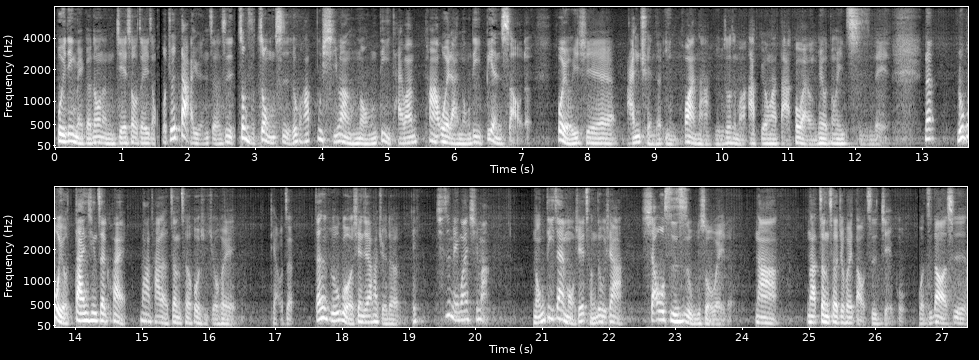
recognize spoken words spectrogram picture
不一定每个都能接受这一种。我觉得大原则是政府重视，如果他不希望农地，台湾怕未来农地变少了，会有一些安全的隐患啊，比如说什么阿公啊打过来我没有东西吃之类的。那如果有担心这块，那他的政策或许就会调整。但是如果现在他觉得，哎，其实没关系嘛，农地在某些程度下消失是无所谓的，那。那政策就会导致结果。我知道的是，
